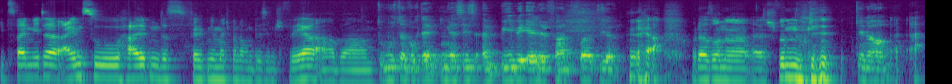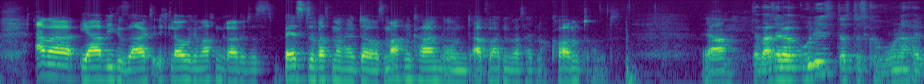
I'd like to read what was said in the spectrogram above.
die zwei Meter einzuhalten. Das fällt mir manchmal noch ein bisschen schwer, aber Du musst einfach denken, es ist ein Babyelefant vor dir. ja, oder so eine äh, Schwimmnudel. Genau. Aber ja, wie gesagt, ich glaube, wir machen gerade das Beste, was man halt daraus machen kann und abwarten, was halt noch kommt. Und ja, Ja, was halt auch gut ist, dass das Corona halt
